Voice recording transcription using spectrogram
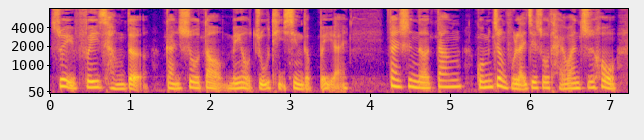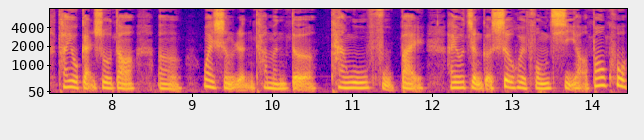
所以非常的感受到没有主体性的悲哀。但是呢，当国民政府来接收台湾之后，他又感受到呃，外省人他们的。贪污腐败，还有整个社会风气啊，包括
